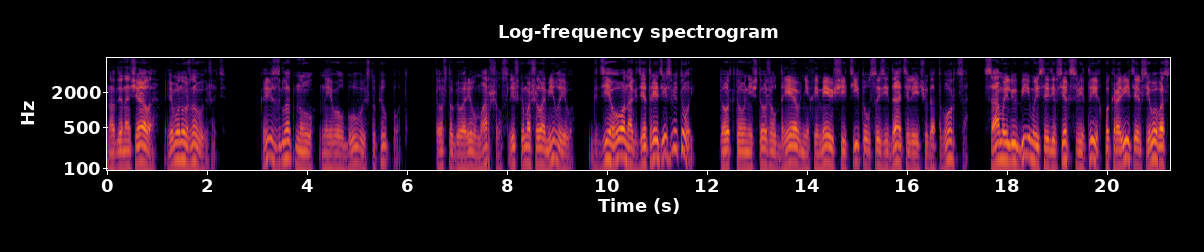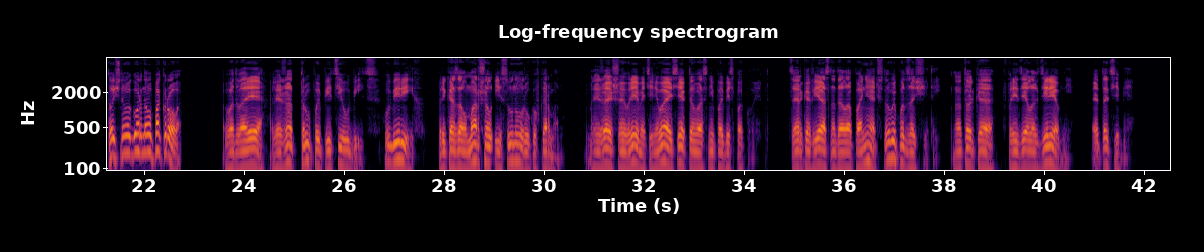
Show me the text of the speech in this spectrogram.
Но для начала ему нужно выжить. Крис сглотнул, на его лбу выступил пот. То, что говорил маршал, слишком ошеломило его. Где он, а где третий святой? Тот, кто уничтожил древних, имеющий титул Созидателя и Чудотворца, самый любимый среди всех святых, покровитель всего восточного горного покрова. Во дворе лежат трупы пяти убийц. Убери их. — приказал маршал и сунул руку в карман. «В ближайшее время теневая секта вас не побеспокоит. Церковь ясно дала понять, что вы под защитой, но только в пределах деревни. Это тебе».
